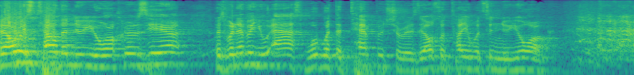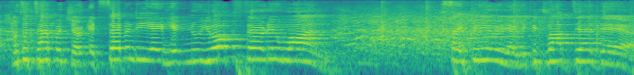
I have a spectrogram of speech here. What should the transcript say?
I always tell the New Yorkers here, because whenever you ask what, what the temperature is, they also tell you what's in New York. What's the temperature? It's 78 here. New York, 31. Siberia, you could drop dead there.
